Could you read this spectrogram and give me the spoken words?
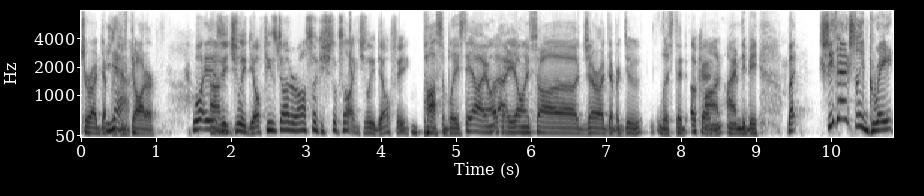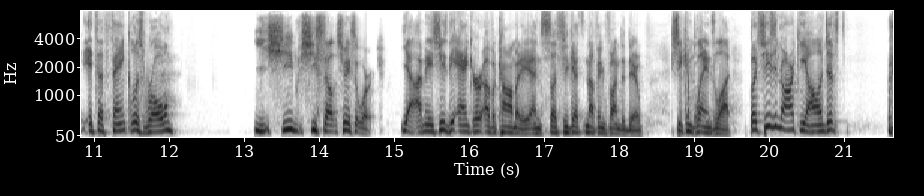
Gerard Depardieu's Yeah. daughter. Well, is Um, it Julie Delpy's daughter also? Because she looks a lot like Julie Delpy. Possibly. Stay. I, only- Okay. I only saw Gerard Depardieu listed Okay. on IMDb, but she's actually great. It's a thankless role. She she sells. She makes it work. Yeah, I mean, she's the anchor of a comedy, and so she gets nothing fun to do. She complains a lot, but she's an archaeologist.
